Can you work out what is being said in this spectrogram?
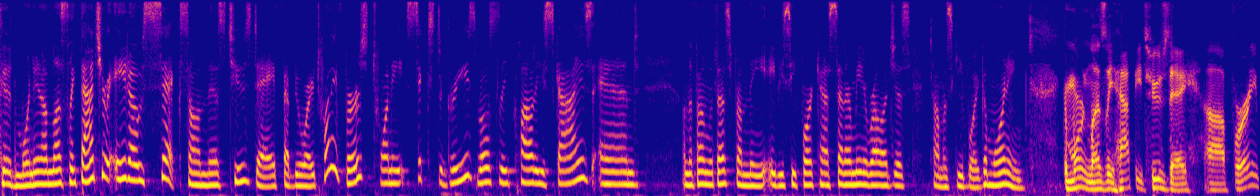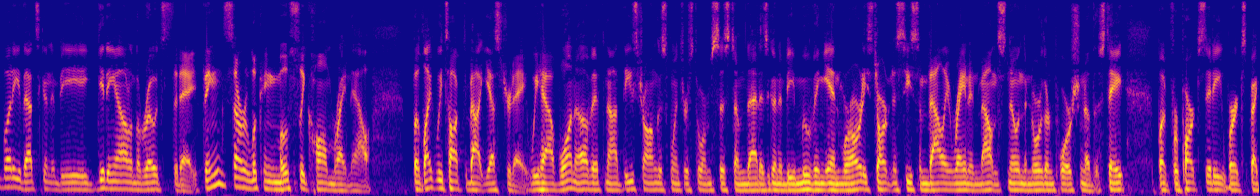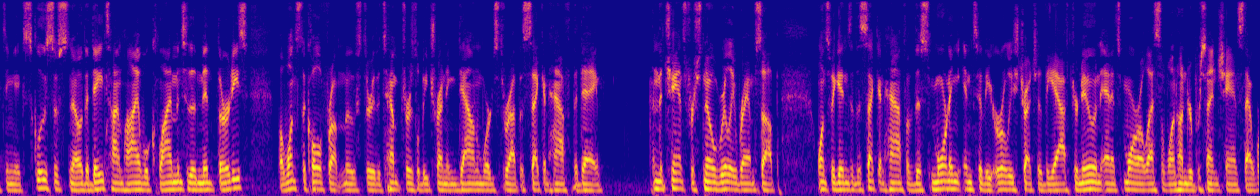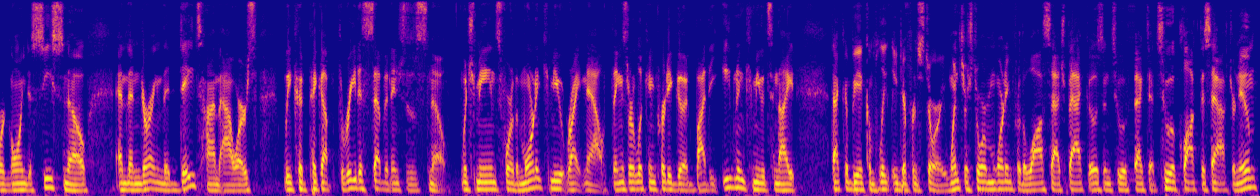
Good morning. I'm Leslie Thatcher. 806 on this Tuesday, February 21st, 26 degrees, mostly cloudy skies. And on the phone with us from the ABC Forecast Center, meteorologist Thomas Geboy. Good morning. Good morning, Leslie. Happy Tuesday. Uh, for anybody that's going to be getting out on the roads today, things are looking mostly calm right now. But like we talked about yesterday, we have one of, if not the strongest winter storm system that is going to be moving in. We're already starting to see some valley rain and mountain snow in the northern portion of the state. But for Park City, we're expecting exclusive snow. The daytime high will climb into the mid 30s. But once the cold front moves through, the temperatures will be trending downwards throughout the second half of the day. And the chance for snow really ramps up once we get into the second half of this morning into the early stretch of the afternoon. And it's more or less a 100% chance that we're going to see snow. And then during the daytime hours, we could pick up three to seven inches of snow, which means for the morning commute right now, things are looking pretty good. By the evening commute tonight, that could be a completely different story. Winter storm warning for the Wasatch back goes into effect at two o'clock this afternoon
